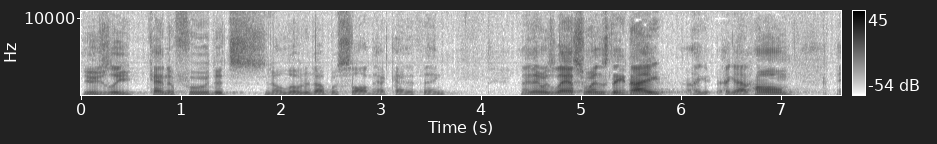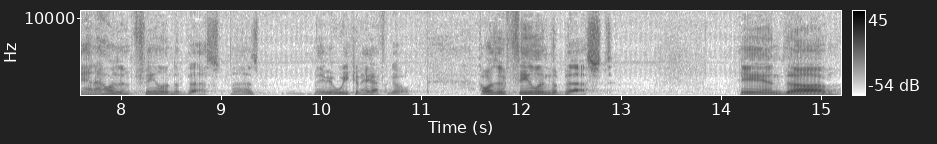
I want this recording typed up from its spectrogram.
usually kind of food that's you know loaded up with salt and that kind of thing. And I think it was last Wednesday night. I, I got home, man, I wasn't feeling the best. That was maybe a week and a half ago. I wasn't feeling the best. And um,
